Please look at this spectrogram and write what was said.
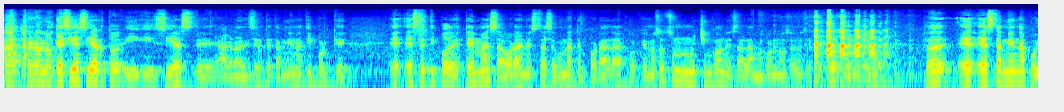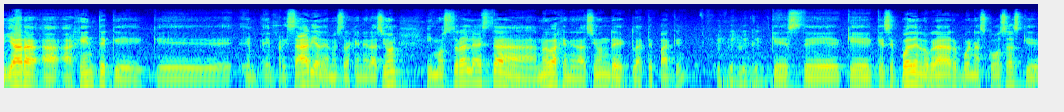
pero, pero lo que sí es cierto y, y sí este, agradecerte también a ti porque este tipo de temas ahora en esta segunda temporada, porque nosotros somos muy chingones, a lo mejor no sabemos. Entonces, e- es, también apoyar a, a- a gente que, que em- empresaria de nuestra generación y mostrarle a esta nueva generación de Tlatepaque que este que, que se pueden lograr buenas cosas que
